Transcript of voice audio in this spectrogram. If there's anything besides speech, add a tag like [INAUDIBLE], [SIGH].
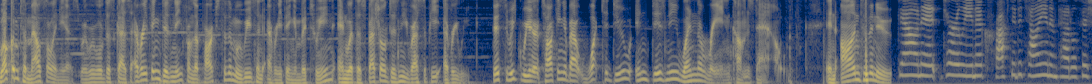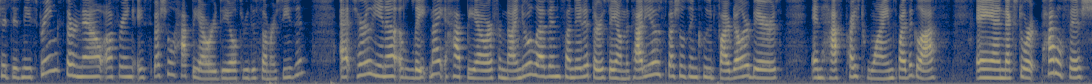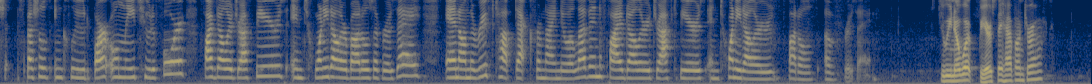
Welcome to Mouselinius, where we will discuss everything Disney from the parks to the movies and everything in between, and with a special Disney recipe every week. This week we are talking about what to do in Disney when the rain comes down. And on to the news. Down at Terralina Crafted Italian and Paddlefish at Disney Springs, they're now offering a special happy hour deal through the summer season. At Terralina, a late night happy hour from 9 to 11, Sunday to Thursday on the patio. Specials include $5 beers and half priced wines by the glass. And next door at Paddlefish, specials include bar only 2 to 4, $5 draft beers, and $20 bottles of rose. And on the rooftop deck from 9 to 11, $5 draft beers and $20 bottles of rose. Do we know what beers they have on draft?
